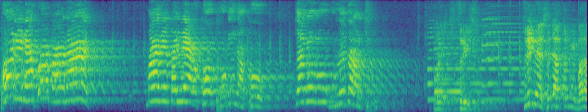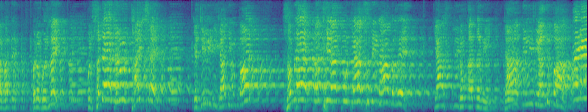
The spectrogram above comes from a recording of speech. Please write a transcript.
ફોડી નાખો મહારાજ. મારે બલ્લે આંખો ફોડી નાખો. જરૂર હું ગુનેગાર છું. તો એક સ્ત્રી છે. સ્ત્રીને સજા કરવી મારા માટે બરોબર નહીં. પણ સજા જરૂર થાય છે કે દિલ્હીની ગાદી ઉપર સમ્રાટ પૃથ્વીરાજનું જ્યાં સુધી નામ લે, ત્યાં સુધી રોકાતો નહીં. જ્યાં દિલ્હીની હદ પાર. અરે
